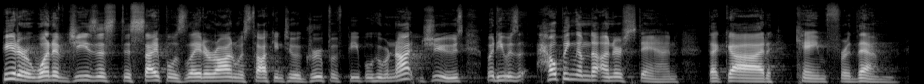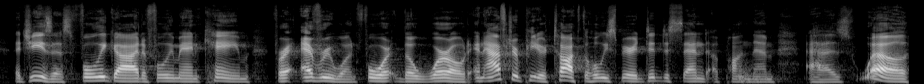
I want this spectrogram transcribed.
Peter, one of Jesus' disciples, later on was talking to a group of people who were not Jews, but he was helping them to understand that God came for them. That Jesus, fully God and fully man, came for everyone, for the world. And after Peter talked, the Holy Spirit did descend upon them as well.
